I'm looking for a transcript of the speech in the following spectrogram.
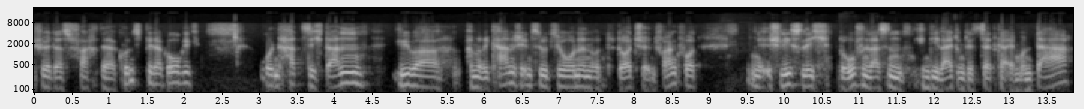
für das Fach der Kunstpädagogik und hat sich dann über amerikanische Institutionen und deutsche in Frankfurt schließlich berufen lassen in die Leitung des ZKM. Und da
